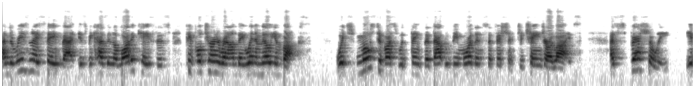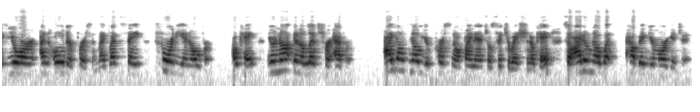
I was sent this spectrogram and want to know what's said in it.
And the reason I say that is because in a lot of cases, people turn around, they win a million bucks, which most of us would think that that would be more than sufficient to change our lives, especially if you're an older person, like let's say 40 and over. Okay, you're not going to live forever. I don't know your personal financial situation. Okay, so I don't know what how big your mortgage is.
